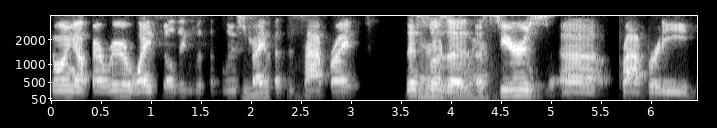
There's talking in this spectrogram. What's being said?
going up everywhere, white buildings with the blue stripe at the top, right? This They're was a, a, Sears uh, property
